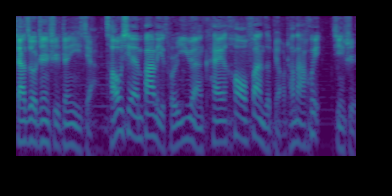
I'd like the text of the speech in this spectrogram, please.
假作真是真亦假。曹县八里屯医院开号贩子表彰大会。近日，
